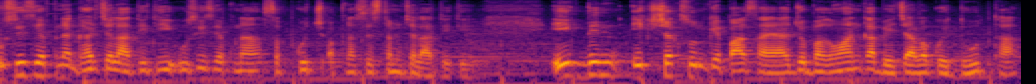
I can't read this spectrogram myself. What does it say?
उसी से अपना घर चलाती थी, उसी से अपना सब कुछ, अपना सिस्टम चलाती थी। एक दिन एक शख्स उनके पास आया जो भगवान का बेचा हुआ कोई दूध था।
